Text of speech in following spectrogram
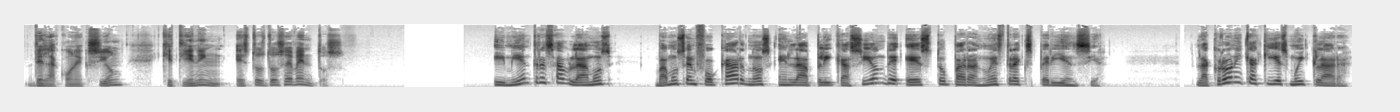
de la conexión que tienen estos dos eventos? Y mientras hablamos, vamos a enfocarnos en la aplicación de esto para nuestra experiencia. La crónica aquí es muy clara.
